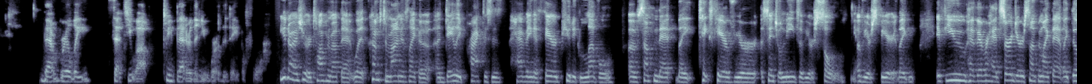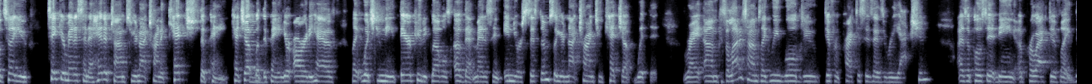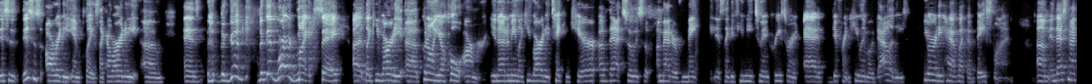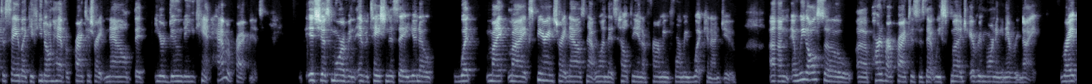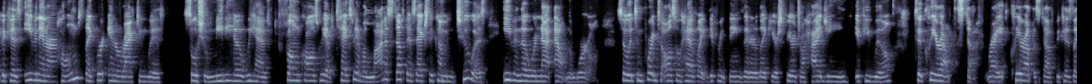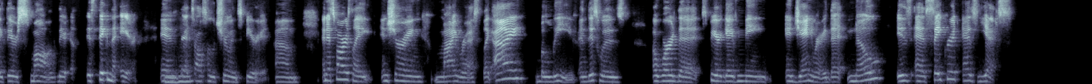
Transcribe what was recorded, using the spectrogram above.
that really sets you up to be better than you were the day before you know, as you were talking about that, what comes to mind is like a, a daily practice is having a therapeutic level of something that like takes care of your essential needs of your soul, yeah. of your spirit. Like if you have ever had surgery or something like that, like they'll tell you take your medicine ahead of time so you're not trying to catch the pain, catch up mm-hmm. with the pain. You already have like what you need therapeutic levels of that medicine in your system so you're not trying to catch up with it right because um, a lot of times like we will do different practices as a reaction as opposed to it being a proactive like this is this is already in place. Like i'm already um as the good the good word might say uh, like you've already uh, put on your whole armor. You know what i mean? Like you've already taken care of that. So it's a, matter of maintenance. Like if you need to increase or add different healing modalities you already have like a baseline. Um, and that's not to say like if you don't have a practice right now that you're doomed and you can't have a practice it's just more of an invitation to say you know what my my experience right now is not one that's healthy and affirming for me what can i do? Um, and we also uh, part of our practice is that we smudge every morning and every night right? Because even in our homes like we're interacting with social media we have phone calls we have texts we have a lot of stuff that's actually coming to us even though we're not out in the world so it's important to also have like different things that are like your spiritual hygiene, if you will, to clear out the stuff, right? Clear out the stuff because like there's smog, there it's thick in the air. And mm-hmm. that's also true in spirit. Um, and as far as like ensuring my rest, like I believe, and this was a word that spirit gave me in January, that no is as sacred as yes,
